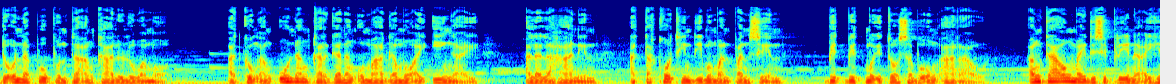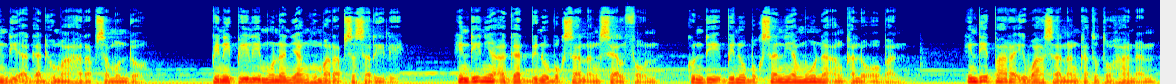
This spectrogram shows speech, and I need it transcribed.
doon napupunta ang kaluluwa mo. At kung ang unang karga ng umaga mo ay ingay, alalahanin at takot hindi mo man pansin, bitbit mo ito sa buong araw. Ang taong may disiplina ay hindi agad humaharap sa mundo. Pinipili muna niyang humarap sa sarili. Hindi niya agad binubuksan ang cellphone, kundi binubuksan niya muna ang kalooban. Hindi para iwasan ang katotohanan,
